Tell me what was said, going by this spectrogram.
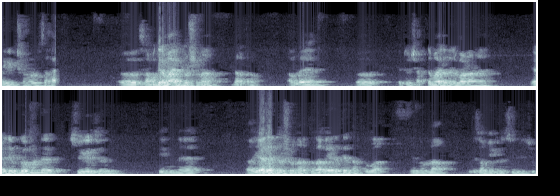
നിരീക്ഷണങ്ങളും സഹായ സമഗ്രമായ അന്വേഷണം നടത്തണം. അവിടെ ഏറ്റവും ശക്തമായ നിലപാടാണ് എൽ ഡി എഫ് ഗവൺമെന്റ് സ്വീകരിച്ചത്. പിന്നെ ഏതന്വേഷണം നടത്തുക വേഗത്തിൽ നടത്തുക എന്നുള്ള ഒരു സമീപനം സ്വീകരിച്ചു.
